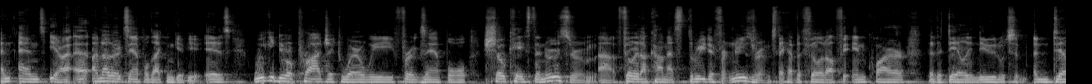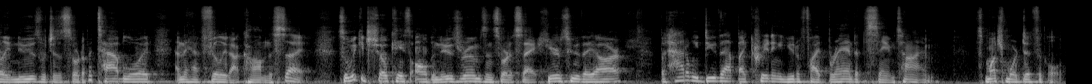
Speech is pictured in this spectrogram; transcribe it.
And, and you know, a, another example that I can give you is we could do a project where we, for example, showcase the newsroom. Uh, Philly.com has three different newsrooms. They have the Philadelphia Inquirer, they have the Daily News, which is, uh, Daily News, which is a sort of a tabloid, and they have Philly.com, the site. So we could showcase all the newsrooms and sort of say, here's who they are. But how do we do that by creating a unified brand at the same time? It's much more difficult.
